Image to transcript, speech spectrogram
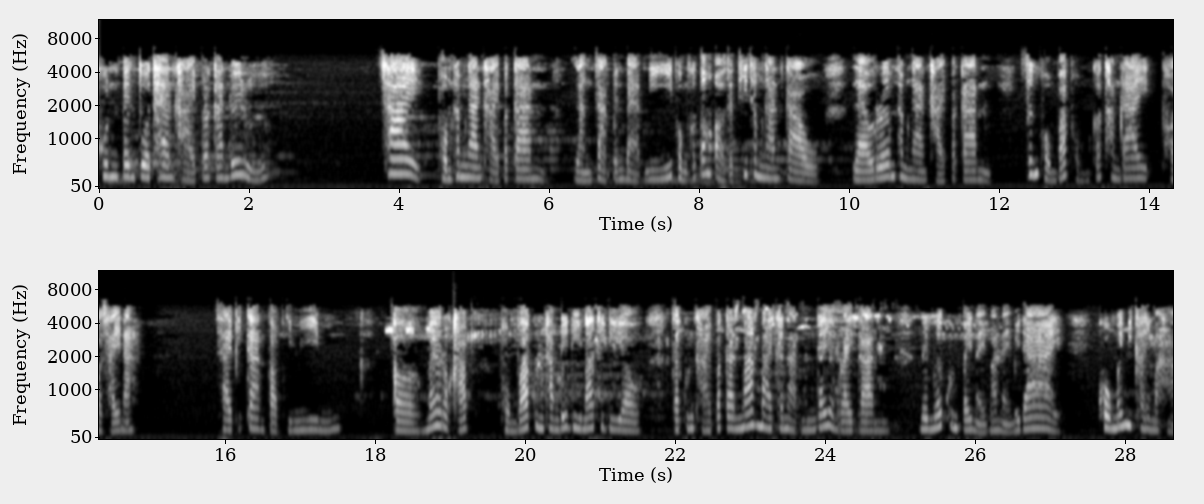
คุณเป็นตัวแทนขายประกันด้วยหรือ ใช่ ผมทำงานขายประกัน หลังจากเป็นแบบนี้ผมก็ต้องออกจากที่ทำงานเก่า แล้วเริ่มทำงานขายประกัน ซึ่งผมว่าผมก็ทำได้พอใช้นะ ชายพิการตอบยิ้มยิ้ม เออไม่หรอกครับ ผมว่าคุณทำได้ดีมากทีเดียว แต่คุณขายประกันมากมายขนาดนั้นได้อย่างไรกัน ในเมื่อคุณไปไหนมาไหนไม่ได้ คงไม่มีใครมาหา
